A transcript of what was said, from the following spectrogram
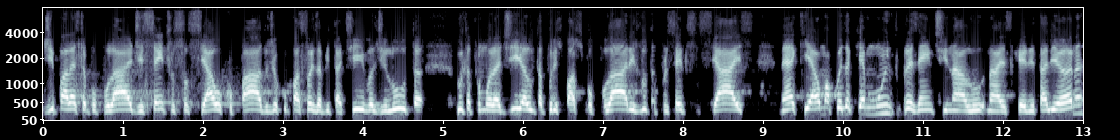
de palestra popular, de centro social ocupado, de ocupações habitativas, de luta, luta por moradia, luta por espaços populares, luta por centros sociais, né, que é uma coisa que é muito presente na, na esquerda italiana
